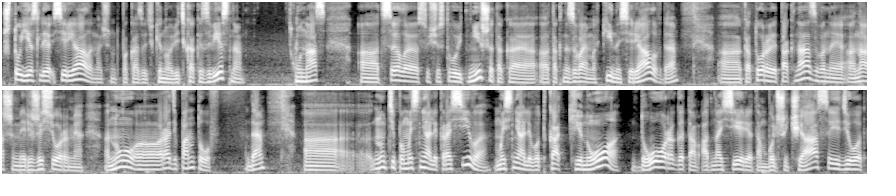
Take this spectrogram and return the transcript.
что если сериалы начнут показывать показывать в кино. Ведь, как известно, у нас а, целая существует ниша такая, а, так называемых киносериалов, да, а, которые так названы нашими режиссерами, ну, ради понтов да, ну, типа, мы сняли красиво, мы сняли вот как кино, дорого, там одна серия там больше часа идет,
